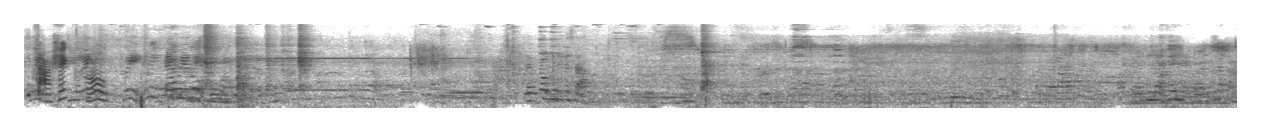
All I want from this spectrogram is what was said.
What the heck? How? What?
